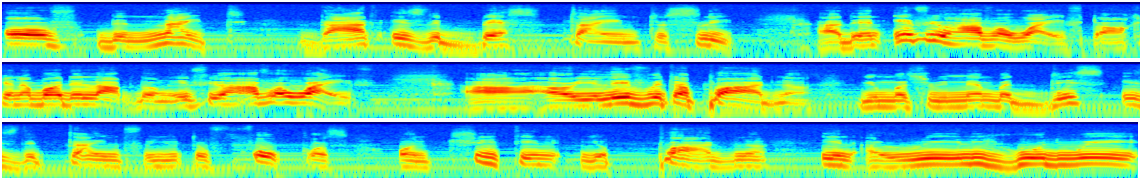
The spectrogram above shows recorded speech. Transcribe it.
of the night, that is the best time to sleep. Uh, then if you have a wife, talking about the lockdown, if you have a wife uh, or you live with a partner, you must remember this is the time for you to focus on treating your partner in a really good way.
